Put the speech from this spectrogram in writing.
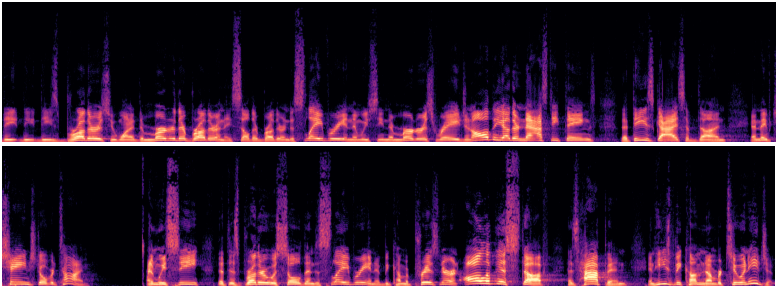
the, the, these brothers who wanted to murder their brother and they sell their brother into slavery. And then we've seen their murderous rage and all the other nasty things that these guys have done. And they've changed over time. And we see that this brother was sold into slavery and had become a prisoner, and all of this stuff has happened, and he's become number two in Egypt.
